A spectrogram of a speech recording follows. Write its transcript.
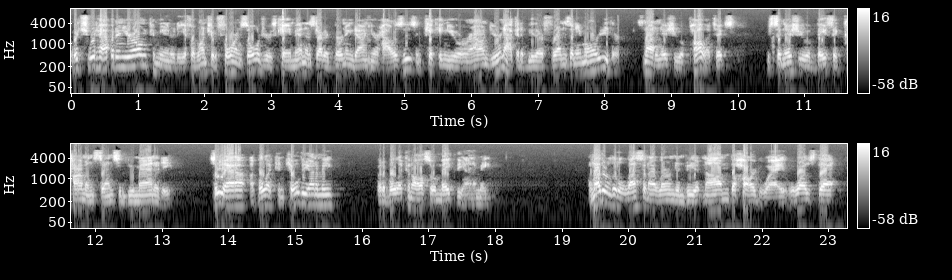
which would happen in your own community. If a bunch of foreign soldiers came in and started burning down your houses and kicking you around, you're not going to be their friends anymore either. It's not an issue of politics. It's an issue of basic common sense and humanity. So yeah, a bullet can kill the enemy, but a bullet can also make the enemy. Another little lesson I learned in Vietnam the hard way was that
